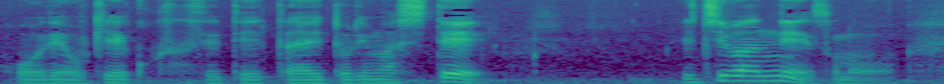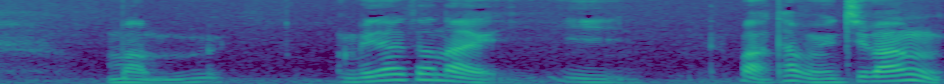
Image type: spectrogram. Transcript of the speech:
方でお稽古させていただいておりまして一番ねそのまあ目立たないまあ多分一番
